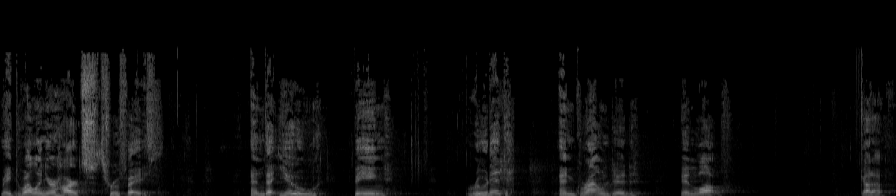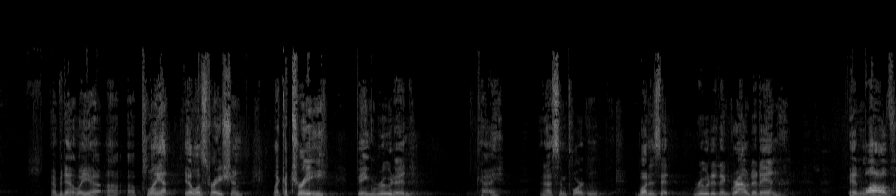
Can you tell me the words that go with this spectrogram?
may dwell in your hearts through faith, and that you, being rooted and grounded in love. Got a evidently a, a, a, plant illustration, like a tree being rooted. Okay, and that's important. What is it rooted and grounded in? In love.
